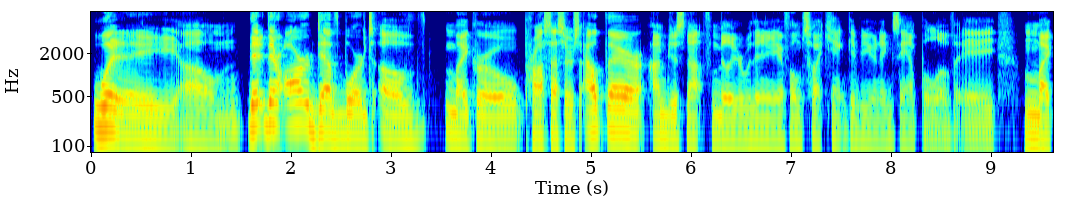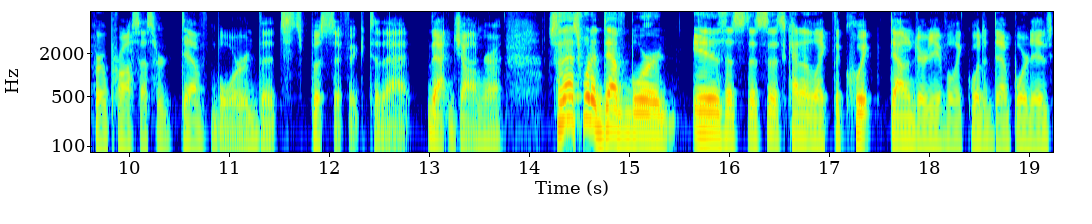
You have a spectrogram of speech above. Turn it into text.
what a um, there, there are dev boards of microprocessors out there. I'm just not familiar with any of them, so I can't give you an example of a microprocessor dev board that's specific to that that genre. So that's what a dev board is. That's that's, that's kind of like the quick down and dirty of like what a dev board is.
